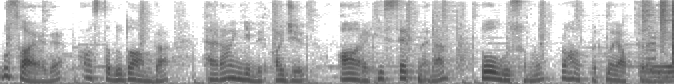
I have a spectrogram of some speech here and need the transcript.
Bu sayede hasta dudağında herhangi bir acı, ağrı hissetmeden dolgusunu rahatlıkla yaptırabiliyor.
